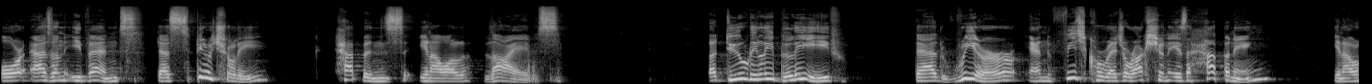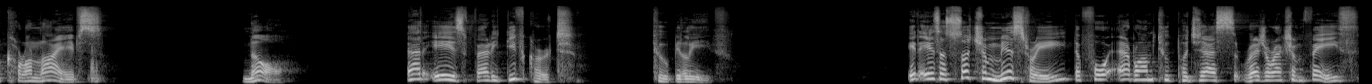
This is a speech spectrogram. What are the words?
or as an event that spiritually happens in our lives. But do you really believe that real and physical resurrection is happening in our current lives? No. That is very difficult to believe. It is a, such a mystery that for Abraham to possess resurrection faith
